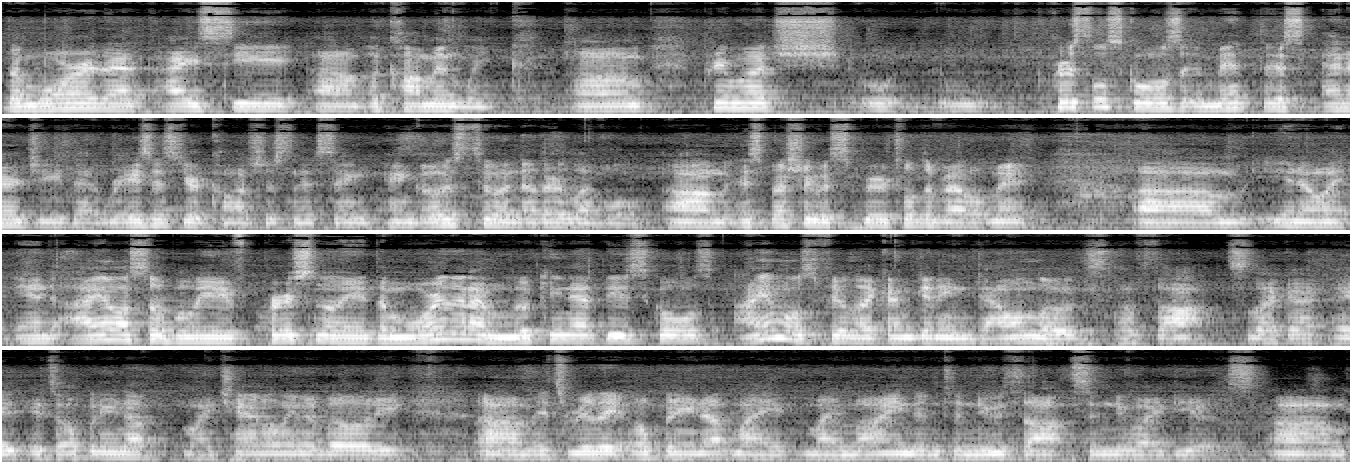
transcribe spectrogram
the more that I see um, a common link. Um, pretty much, crystal skulls emit this energy that raises your consciousness and, and goes to another level, um, especially with spiritual development. Um, you know, and I also believe personally, the more that I'm looking at these goals, I almost feel like I'm getting downloads of thoughts. Like I, it's opening up my channeling ability. Um, it's really opening up my, my mind into new thoughts and new ideas. Um,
